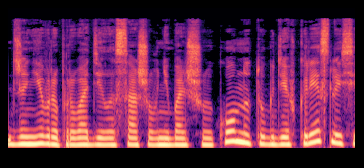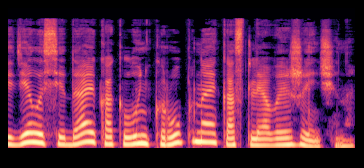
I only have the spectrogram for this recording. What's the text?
Дженевра проводила Сашу в небольшую комнату, где в кресле сидела седая, как лунь, крупная костлявая женщина.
